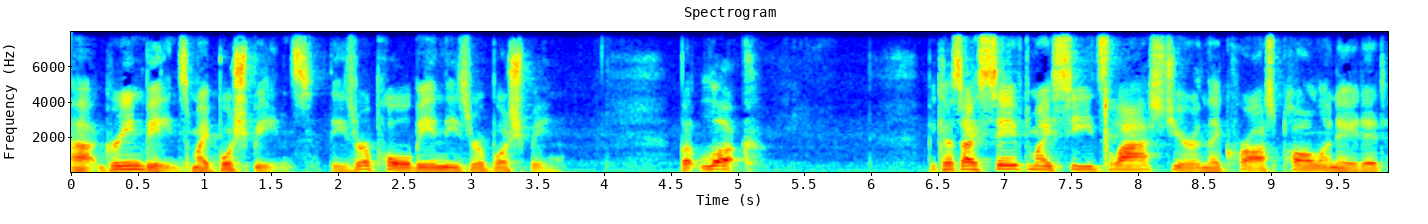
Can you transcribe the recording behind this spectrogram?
uh, green beans, my bush beans. These are a pole bean, these are a bush bean. But look, because I saved my seeds last year and they cross pollinated,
